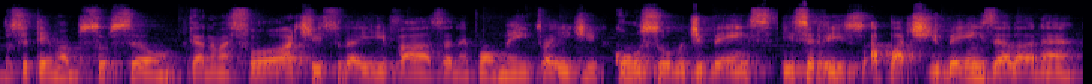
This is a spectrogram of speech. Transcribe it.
você tem uma absorção interna mais forte, isso daí vaza, né, com aumento aí de consumo de bens e serviços. A parte de bens, ela, né,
